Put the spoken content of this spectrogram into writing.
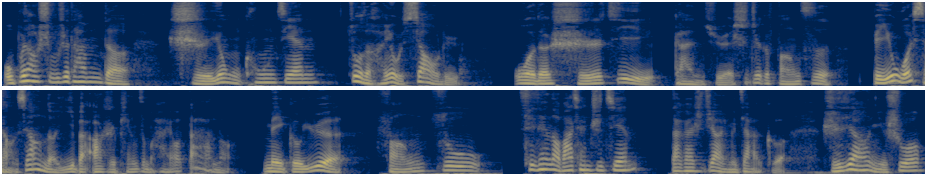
我不知道是不是他们的使用空间做的很有效率，我的实际感觉是这个房子。比我想象的一百二十平怎么还要大呢？每个月房租七千到八千之间，大概是这样一个价格。实际上，你说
